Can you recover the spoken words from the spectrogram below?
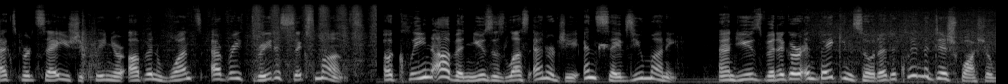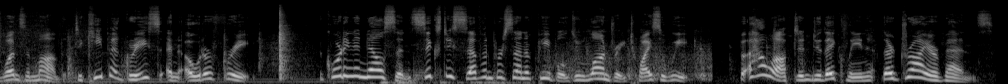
Experts say you should clean your oven once every three to six months. A clean oven uses less energy and saves you money. And use vinegar and baking soda to clean the dishwasher once a month to keep it grease and odor free. According to Nielsen, 67% of people do laundry twice a week. But how often do they clean their dryer vents?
